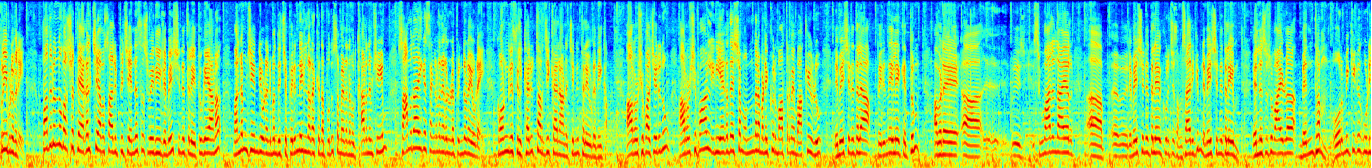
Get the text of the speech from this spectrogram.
പ്രിയപ്പെട്ടവരെ പതിനൊന്ന് വർഷത്തെ അകൽച്ച അവസാനിപ്പിച്ച് എൻ എസ് എസ് വേദിയിൽ രമേശ് ചെന്നിത്തല എത്തുകയാണ്. മന്നം ജയന്തിയോടനുബന്ധിച്ച് പെരുന്നയിൽ നടക്കുന്ന പൊതുസമ്മേളനം ഉദ്ഘാടനം ചെയ്യും. സാമുദായിക സംഘടനകളുടെ പിന്തുണയോടെ കോൺഗ്രസിൽ കരുത്താർജിക്കാനാണ് ചെന്നിത്തലയുടെ നീക്കം. ആർ റോഷിപ്പാൽ ചേരുന്നു. ആർ റോഷിപ്പാൽ ഇനി ഏകദേശം ഒന്നര മണിക്കൂർ മാത്രമേ ബാക്കിയുള്ളൂ. രമേശ് ചെന്നിത്തല പെരുന്നയിലേക്ക് എത്തും. അവിടെ സുകുമാരൻ നായർ രമേശ് ചെന്നിത്തലയെ കുറിച്ച് സംസാരിക്കും. രമേശ് ചെന്നിത്തലയും എൻ എസ് എസുമായുള്ള ബന്ധം ഓർമ്മിക്കുക കൂടി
